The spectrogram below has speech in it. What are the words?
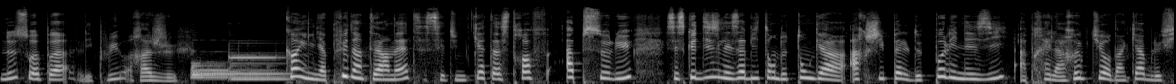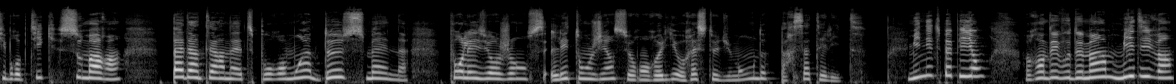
ne soient pas les plus rageux. Quand il n'y a plus d'Internet, c'est une catastrophe absolue. C'est ce que disent les habitants de Tonga, archipel de Polynésie, après la rupture d'un câble fibre optique sous-marin pas d'Internet pour au moins deux semaines. Pour les urgences, les Tongiens seront reliés au reste du monde par satellite. Minute Papillon, rendez-vous demain midi 20.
